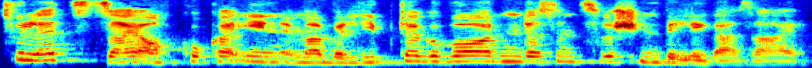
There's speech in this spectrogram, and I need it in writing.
Zuletzt sei auch Kokain immer beliebter geworden, das inzwischen billiger sei.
